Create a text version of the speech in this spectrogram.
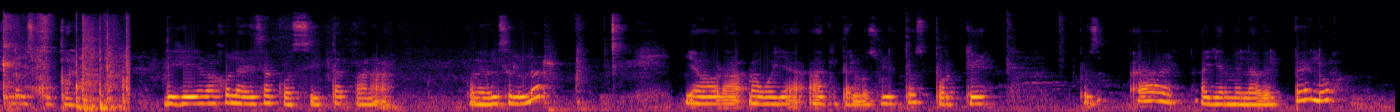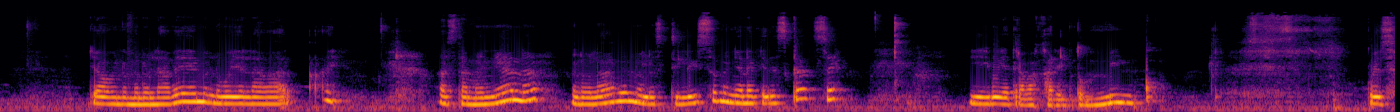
dónde los puedo poner. Dejé ahí abajo la, esa cosita para poner el celular. Y ahora me voy a, quitar los solitos porque, pues, ay, ayer me lavé el pelo ya hoy no me lo lavé, me lo voy a lavar. Ay, hasta mañana me lo lavo, me lo estilizo, mañana que descanse. Y voy a trabajar el domingo. Pues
